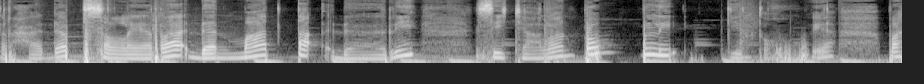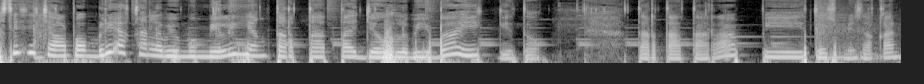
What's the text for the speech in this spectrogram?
terhadap selera dan mata dari si calon pembeli gitu ya. Pasti si calon pembeli akan lebih memilih yang tertata jauh lebih baik gitu. Tertata rapi, terus misalkan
